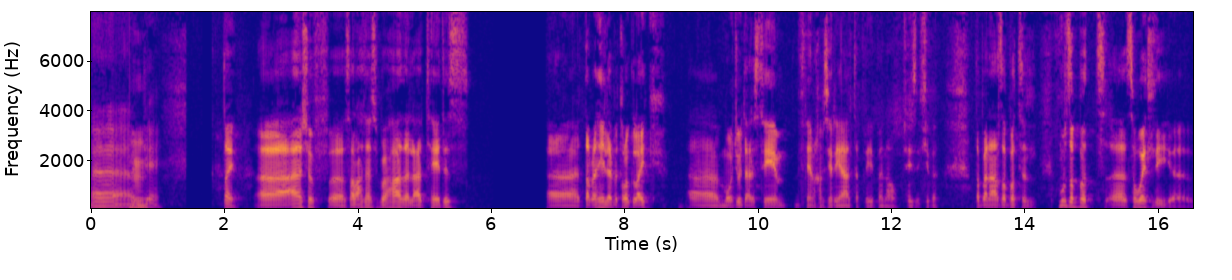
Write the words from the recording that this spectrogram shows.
آه،. okay. طيب. آه أنا شوف آه صراحة الأسبوع هذا لعبت Hades آه طبعا هي لعبة roguelike آه موجوده على Steam ب 52 ريال تقريبا أو شيء زي كذا. طبعا أنا ظبطت ال... مو ظبطت آه سويت لي آه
